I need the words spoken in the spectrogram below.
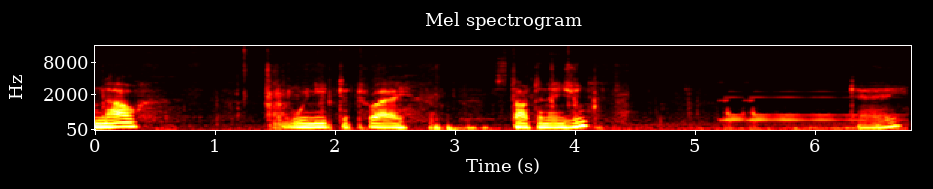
now we need to try start an engine. Okay.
